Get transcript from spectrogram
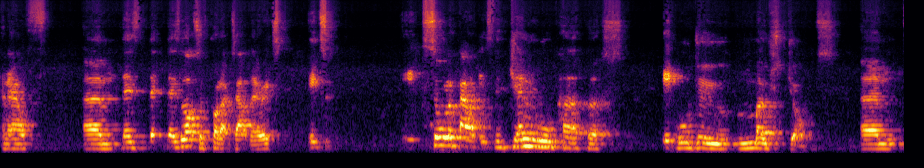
Knauf. Um, there's there's lots of products out there. It's it's it's all about it's the general purpose. It will do most jobs. Um,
